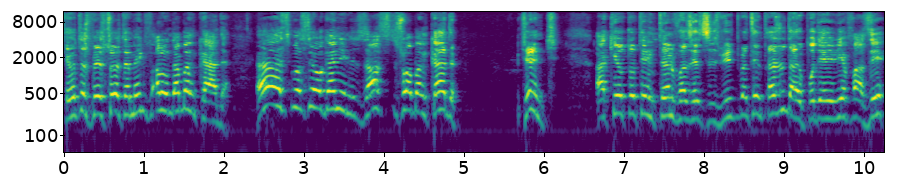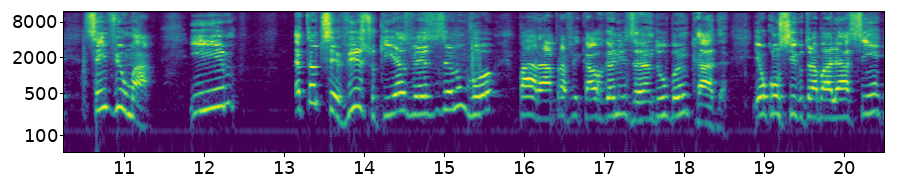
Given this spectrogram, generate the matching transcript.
Tem outras pessoas também que falam da bancada. Ah, se você organizasse sua bancada... Gente, aqui eu tô tentando fazer esses vídeos para tentar ajudar. Eu poderia fazer sem filmar. E é tanto serviço que às vezes eu não vou parar para ficar organizando bancada. Eu consigo trabalhar assim,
